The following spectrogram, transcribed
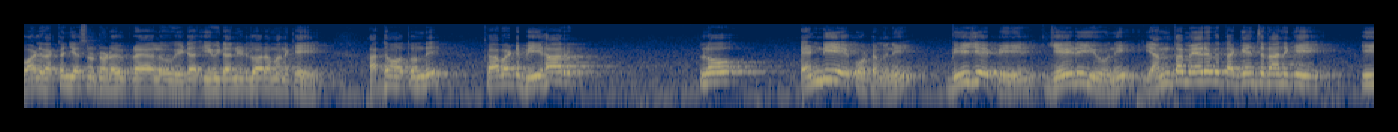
వాళ్ళు వ్యక్తం చేసినటువంటి అభిప్రాయాలు వీట వీటన్నిటి ద్వారా మనకి అర్థమవుతుంది. కాబట్టి బీహార్లో ఎన్డీఏ కూటమిని బీజేపీ జేడీయూని ఎంత మేరకు తగ్గించడానికి ఈ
